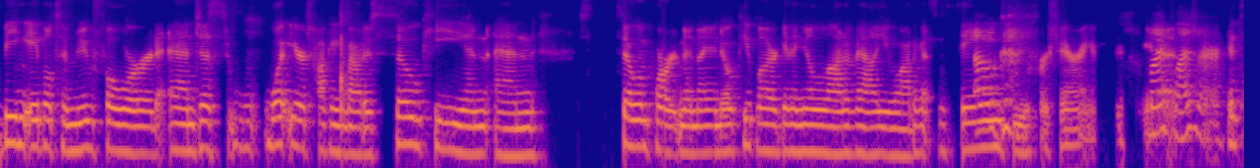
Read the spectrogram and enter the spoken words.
being able to move forward and just what you're talking about is so key and and so important and i know people are getting a lot of value out of it so thank oh, you for sharing my it. pleasure it's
